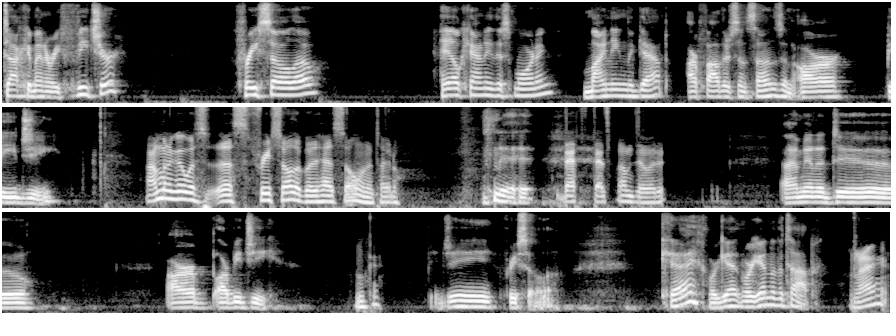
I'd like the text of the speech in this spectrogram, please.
Documentary feature. Free solo. Hale County this morning. Minding the Gap. Our Fathers and Sons and RBG. I'm gonna go with uh, Free Solo because it has soul in the title. That's that's what I'm doing. It. I'm gonna do R RBG. Okay. BG free solo. Okay, we're getting we're getting to the top. All right.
